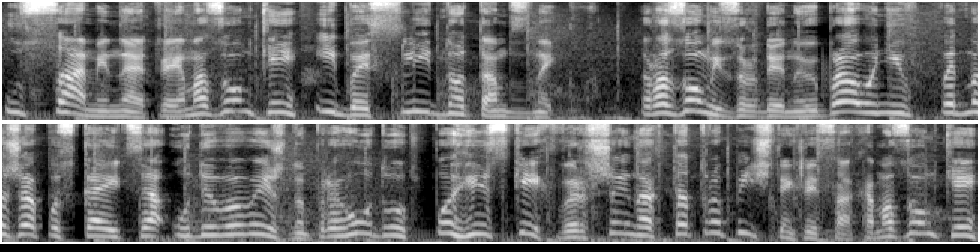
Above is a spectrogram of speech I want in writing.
у самі нетрі Амазонки і безслідно там зникла. Разом із родиною Браунів ведмежа пускаються у дивовижну пригоду по гірських вершинах та тропічних лісах Амазонки,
